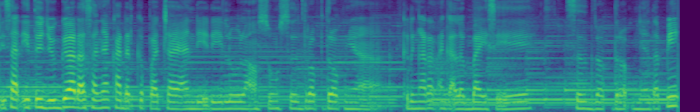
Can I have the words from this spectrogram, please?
di saat itu juga rasanya kadar kepercayaan diri lu langsung sedrop-dropnya. Kedengaran agak lebay sih sedrop-dropnya. Tapi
